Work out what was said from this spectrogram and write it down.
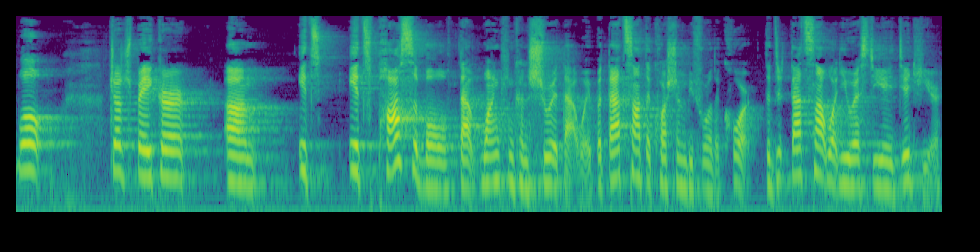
Well, Judge Baker, um, it's it's possible that one can construe it that way, but that's not the question before the court. That's not what USDA did here.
